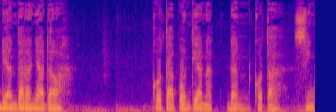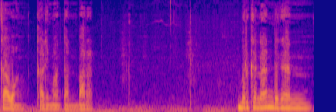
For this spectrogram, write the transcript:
di antaranya adalah kota Pontianak dan kota Singkawang, Kalimantan Barat. Berkenan dengan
